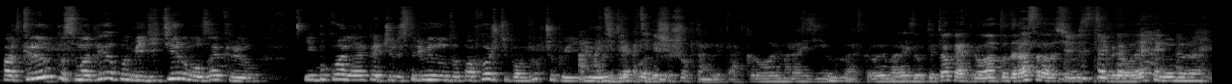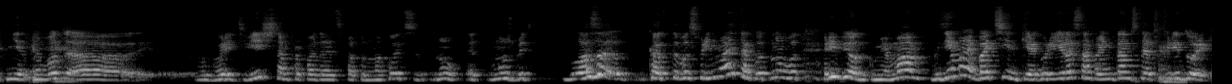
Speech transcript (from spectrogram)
Открыл, посмотрел, помедитировал, закрыл. И буквально опять через три минуты подходишь, типа, вдруг что А, а появилось. тебе, а тебе Шишок там говорит, открой морозилку, открой морозилку. Ты только открыл, он туда раз сразу что-нибудь стибрил, да? Ну да. Нет, ну вот а, вы говорите, вещи там пропадают, потом находятся, ну, это, может быть, глаза как-то воспринимает так вот, ну вот ребенок у меня, мам, где мои ботинки? Я говорю, Ярослав, они там стоят в коридоре.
